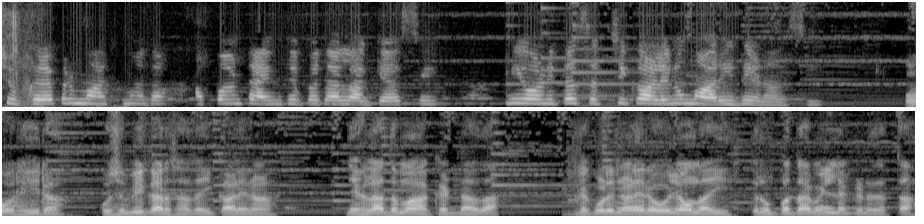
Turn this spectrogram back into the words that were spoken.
ਸ਼ੁਕਰ ਹੈ ਪ੍ਰਮਾਤਮਾ ਦਾ ਆਪਾਂ ਨੂੰ ਟਾਈਮ ਤੇ ਪਤਾ ਲੱਗ ਗਿਆ ਸੀ। ਨਹੀਂ ਉਹਨੇ ਤਾਂ ਸੱਚੀ ਕਾਲੇ ਨੂੰ ਮਾਰ ਹੀ ਦੇਣਾ ਸੀ। ਹੋਰ ਹੀਰਾ ਕੁਝ ਵੀ ਕਰ ਸਕਦਾ ਜੀ ਕਾਲੇ ਨਾਲ। ਦੇਖ ਲੈ ਦਿਮਾਗ ਕਿੱਡਾ ਉਹਦਾ। ਤੇਰੇ ਕੋਲੇ ਨਾਲੇ ਰੋਜ਼ ਆਉਂਦਾ ਜੀ ਤੈਨੂੰ ਪਤਾ ਵੀ ਨਹੀਂ ਲੱਗਣ ਦਿੱਤਾ।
